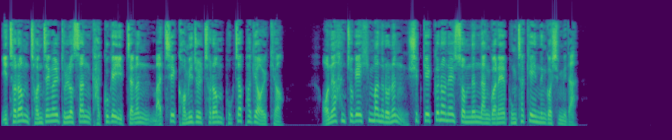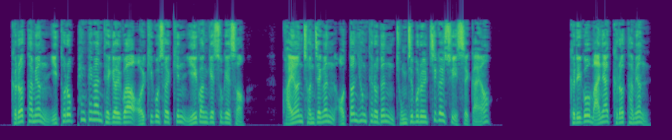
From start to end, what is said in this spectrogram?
이처럼 전쟁을 둘러싼 각국의 입장은 마치 거미줄처럼 복잡하게 얽혀 어느 한쪽의 힘만으로는 쉽게 끊어낼 수 없는 난관에 봉착해 있는 것입니다. 그렇다면 이토록 팽팽한 대결과 얽히고 설킨 이해관계 속에서 과연 전쟁은 어떤 형태로든 종지부를 찍을 수 있을까요? 그리고 만약 그렇다면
